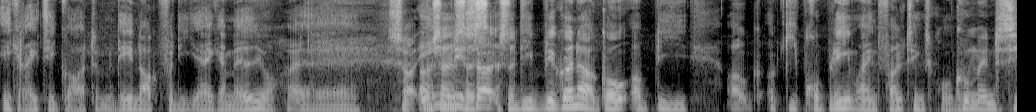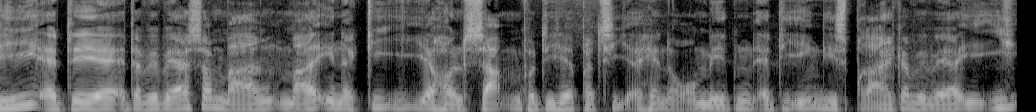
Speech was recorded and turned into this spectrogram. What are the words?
ikke rigtig godt, men det er nok, fordi jeg ikke er med jo. Øh, Så og så, så, så- så, de begynder at gå og, blive, og, og give problemer i en folketingsgruppe. Kunne man sige, at, det er, at der vil være så mange, meget energi i at holde sammen på de her partier hen over midten, at de egentlige sprækker vil være i, i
